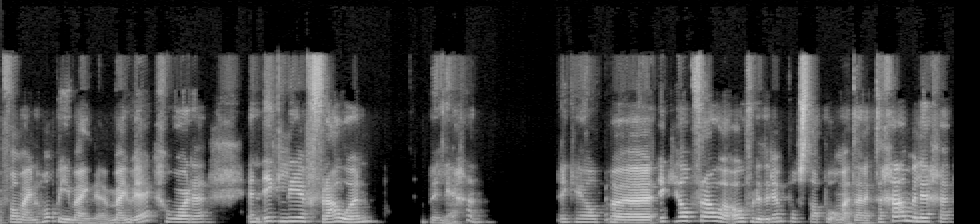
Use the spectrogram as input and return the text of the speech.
van mijn hobby mijn, mijn werk geworden. En ik leer vrouwen beleggen. Ik help, uh, ik help vrouwen over de drempel stappen om uiteindelijk te gaan beleggen. Uh,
